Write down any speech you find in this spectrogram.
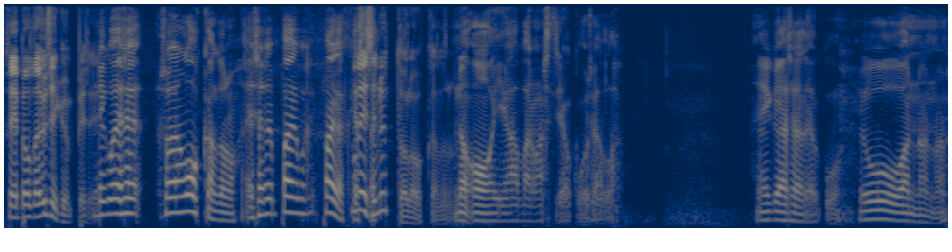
Se ei peluta 90 Niin kun ei se, se on loukkaantunut. Ei se paik- paikat Mutta ei kestä. se nyt ole loukkaantunut. No on ihan varmasti joku siellä. Eiköhän siellä joku. Juu, on, on, on.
